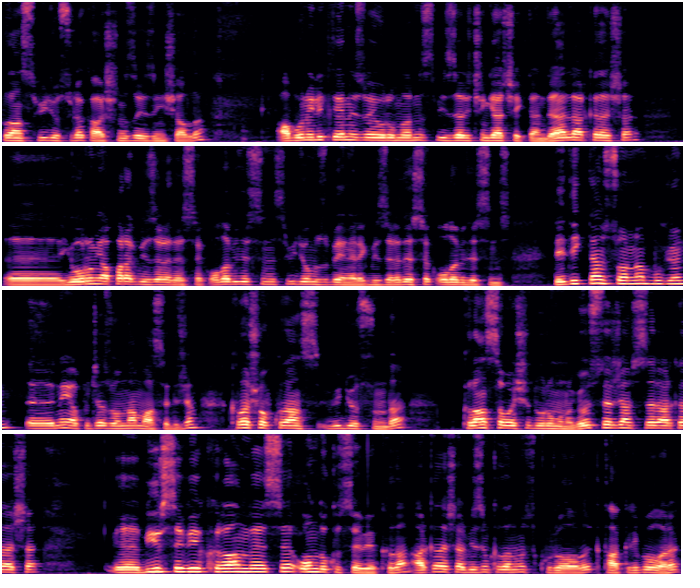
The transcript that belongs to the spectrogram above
Clans videosuyla karşınızdayız inşallah. Abonelikleriniz ve yorumlarınız bizler için gerçekten değerli arkadaşlar. Ee, yorum yaparak bizlere destek olabilirsiniz. Videomuzu beğenerek bizlere destek olabilirsiniz. Dedikten sonra bugün e, ne yapacağız ondan bahsedeceğim. Clash of Clans videosunda klan savaşı durumunu göstereceğim sizlere arkadaşlar. Ee, bir seviye klan vs 19 seviye klan. Arkadaşlar bizim klanımız kuralalı takribi olarak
